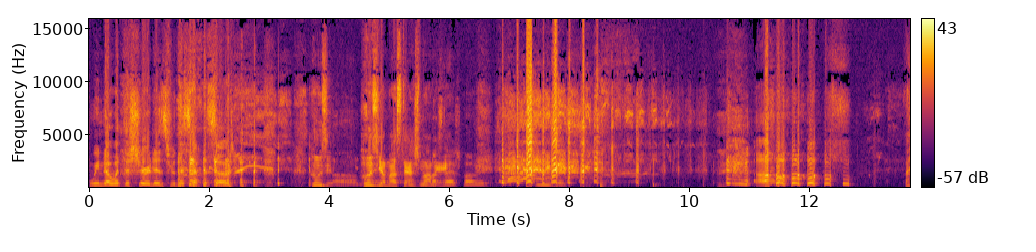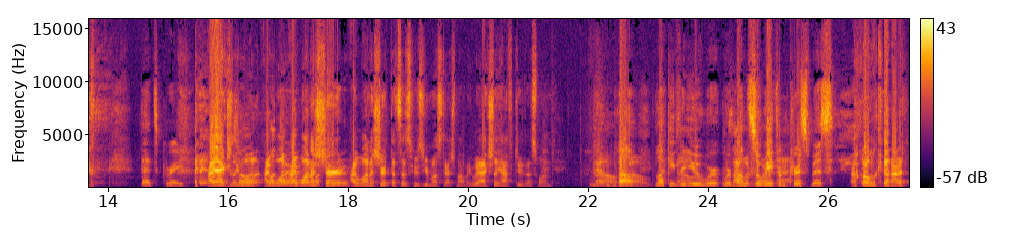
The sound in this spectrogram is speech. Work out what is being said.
we know what the shirt is for this episode Who's oh, who's your mustache Your mommy? mustache mommy? Jesus. Oh. That's great. I actually So, want. I want. they're- I want a shirt. they're- I want a shirt that says "Who's your mustache mommy." We actually have to do this one. No. Well, no, lucky for you, we're we're 'Cause I months away from that. Christmas. Oh God.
